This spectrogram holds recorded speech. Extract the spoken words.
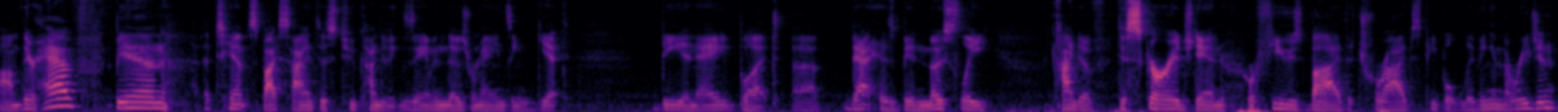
Um, there have been attempts by scientists to kind of examine those remains and get DNA, but uh, that has been mostly kind of discouraged and refused by the tribes people living in the region.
